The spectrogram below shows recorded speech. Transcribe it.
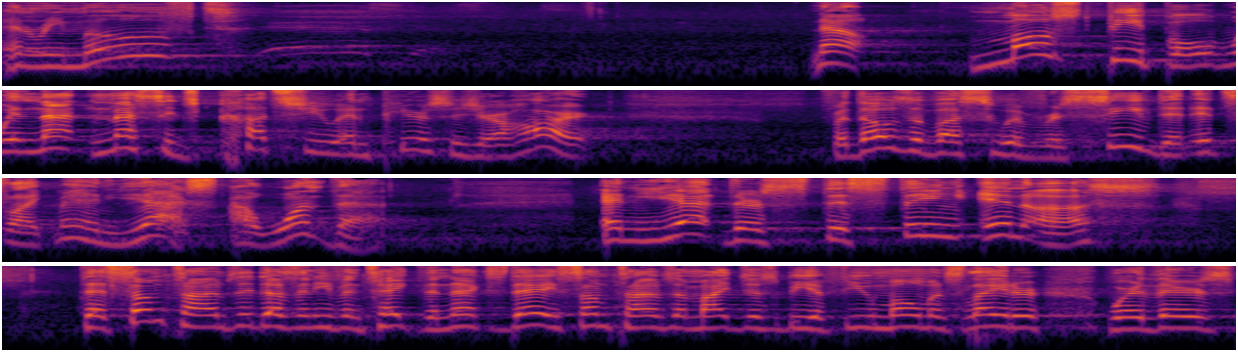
and removed. Now, most people, when that message cuts you and pierces your heart, for those of us who have received it, it's like, man, yes, I want that. And yet, there's this thing in us that sometimes it doesn't even take the next day. Sometimes it might just be a few moments later where there's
